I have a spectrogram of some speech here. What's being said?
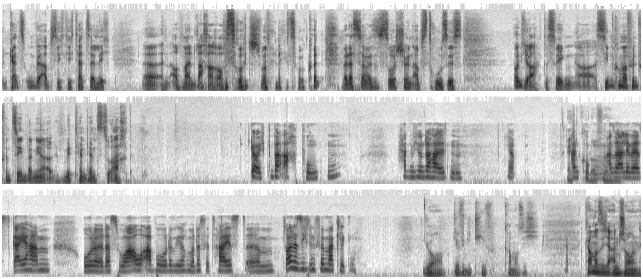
äh, ganz unbeabsichtigt tatsächlich äh, auch mal ein Lacher rausrutscht, wo man denkt, so oh Gott, weil das teilweise so schön abstrus ist. Und ja, deswegen äh, 7,5 von 10 bei mir mit Tendenz zu 8. Ja, ich bin bei acht Punkten. Hat mich unterhalten. Ja, Echt angucken. Also alle, wer Sky haben oder das Wow-Abo oder wie auch immer das jetzt heißt, ähm, sollte sich den Film mal klicken. Ja, definitiv. Kann man sich, kann man sich anschauen.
